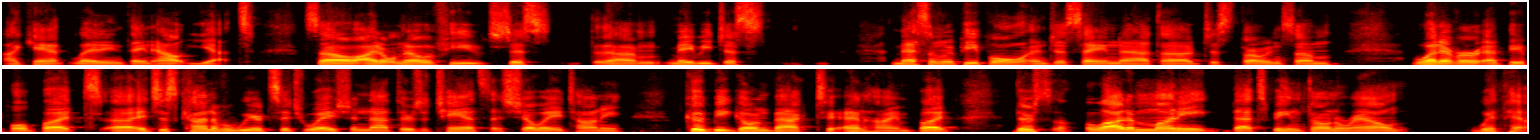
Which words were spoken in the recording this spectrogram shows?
i can't let anything out yet. So i don't know if he's just um, maybe just messing with people and just saying that uh, just throwing some whatever at people but uh, it's just kind of a weird situation that there's a chance that shohei ohtani – could be going back to Anaheim, but there's a lot of money that's being thrown around with him.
